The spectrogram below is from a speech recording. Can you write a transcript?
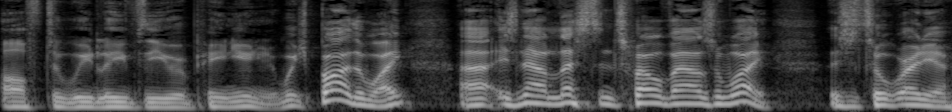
after we leave the European Union, which, by the way, uh, is now less than 12 hours away. This is Talk Radio.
